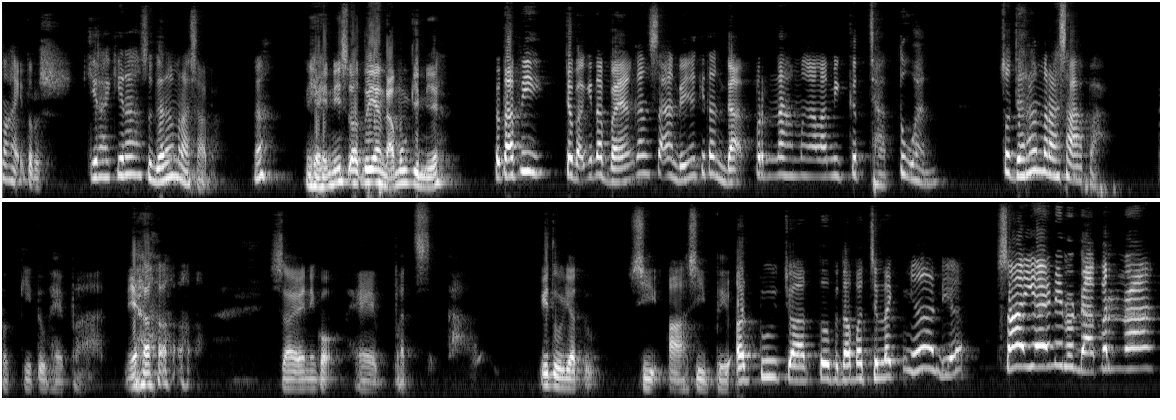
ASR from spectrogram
naik terus. Kira-kira saudara merasa apa? Hah? Ya ini suatu yang nggak mungkin ya. Tetapi coba kita bayangkan seandainya kita nggak pernah mengalami kejatuhan. Saudara merasa apa? Begitu hebat. Ya, saya ini kok hebat sekali. Itu lihat tuh. Si A, si B. Aduh jatuh betapa jeleknya dia. Saya ini lo nggak pernah.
